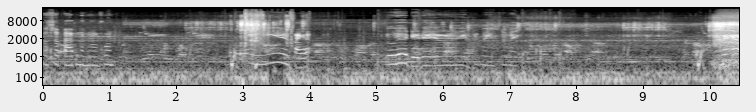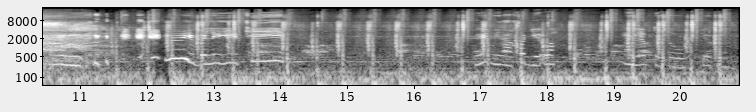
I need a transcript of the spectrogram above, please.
เรา สปาร์มันทุกคนนี่ไปละเดี๋ยวเดี๋ยวเดี๋ยวเดี๋ยวค่อยไปไปไม่เอาเฮ้ยบลีฟชีพเฮ้ยเวลาโคตรเยอะว่ะไม่เริ่มตัวโตเยอะจริง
